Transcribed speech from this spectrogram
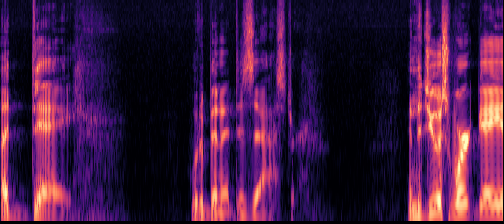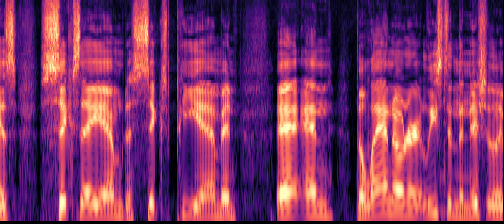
a day would have been a disaster. And the Jewish workday is 6 a.m. to 6 p.m. And, and the landowner, at least in the initially,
